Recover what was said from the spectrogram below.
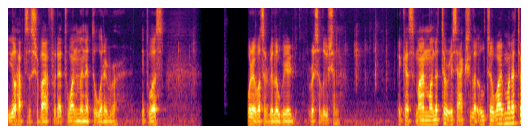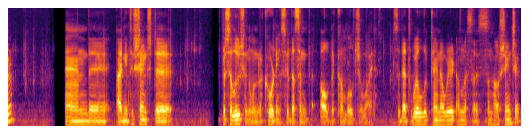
you'll have to survive for that one minute or whatever it was. Where it was a really weird resolution. Because my monitor is actually an ultra wide monitor and uh, I need to change the resolution when recording so it doesn't all become ultra wide. So that will look kind of weird unless I somehow change it.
